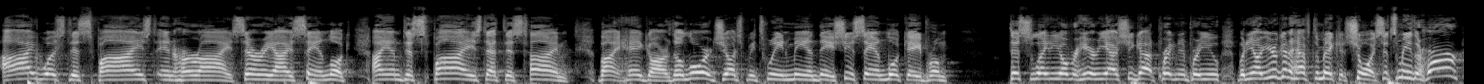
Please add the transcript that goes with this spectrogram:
I was despised in her eyes. Sarai is saying, look, I am despised at this time by Hagar. The Lord judged between me and thee. She's saying, look, Abram, this lady over here, yeah, she got pregnant for you, but you know, you're gonna have to make a choice. It's either her,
